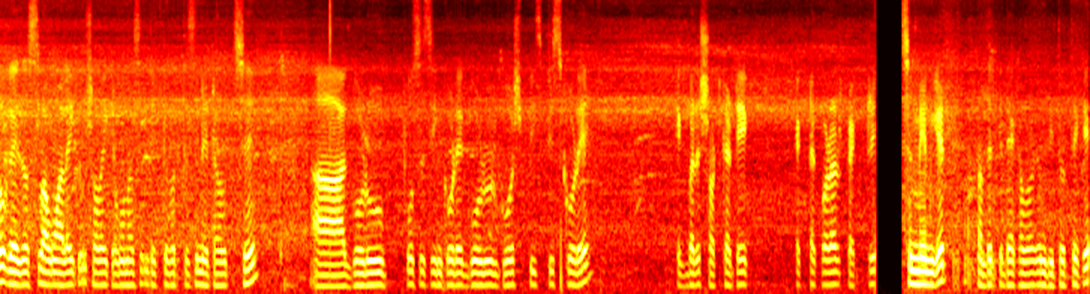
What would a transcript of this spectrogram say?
হ্যালো গাইজ আসসালামু আলাইকুম। সবাই কেমন আছেন? দেখতে পারতেছেন, এটা হচ্ছে গরু প্রসেসিং করে, গরুর গোশ পিস পিস করে একবারে শর্টকাটে একটা করার ফ্যাক্টরি মেন গেট আপনাদেরকে দেখাবো এখন ভিতর থেকে।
